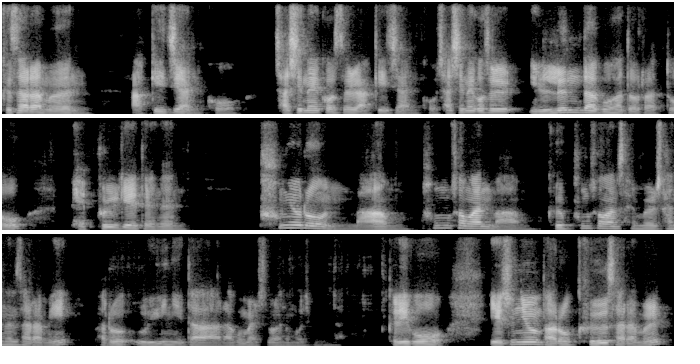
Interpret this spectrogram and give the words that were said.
그 사람은 아끼지 않고 자신의 것을 아끼지 않고 자신의 것을 잃는다고 하더라도 베풀게 되는 풍요로운 마음, 풍성한 마음, 그 풍성한 삶을 사는 사람이 바로 의인이다라고 말씀하는 것입니다. 그리고 예수님은 바로 그 사람을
